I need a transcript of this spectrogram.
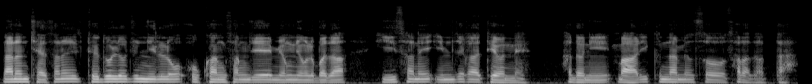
나는 재산을 되돌려준 일로 옥황상제의 명령을 받아 이 산의 임자가 되었네 하더니 말이 끝나면서 사라졌다.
